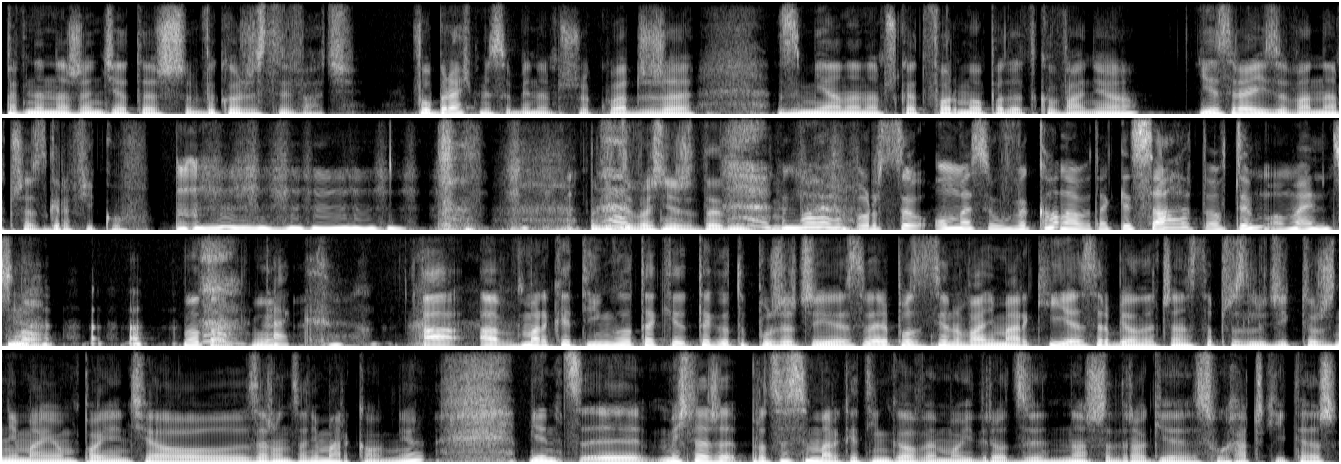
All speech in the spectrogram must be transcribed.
pewne narzędzia też wykorzystywać. Wyobraźmy sobie na przykład, że zmiana na przykład formy opodatkowania jest realizowana przez grafików. widzę właśnie, że ten... po prostu umysł wykonał takie salto w tym momencie. No, no tak, nie? Tak. A, a w marketingu takie, tego typu rzeczy jest. Repozycjonowanie marki jest robione często przez ludzi, którzy nie mają pojęcia o zarządzaniu marką, nie? Więc y, myślę, że procesy marketingowe, moi drodzy, nasze drogie słuchaczki też,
